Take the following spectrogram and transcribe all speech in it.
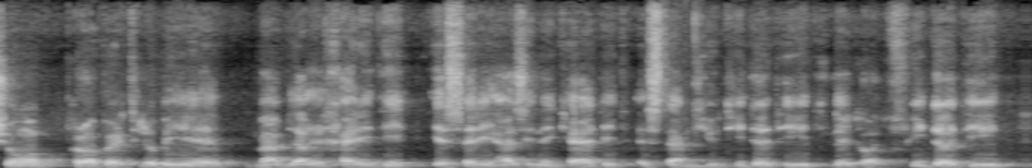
شما property رو به یه مبلغ خریدید یه سری هزینه کردید stamp duty دادید legal fee دادید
